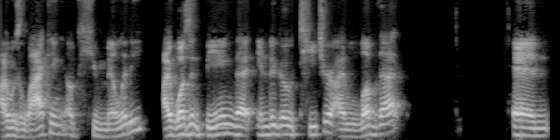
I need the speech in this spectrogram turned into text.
I was lacking of humility I wasn't being that indigo teacher. I love that. And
